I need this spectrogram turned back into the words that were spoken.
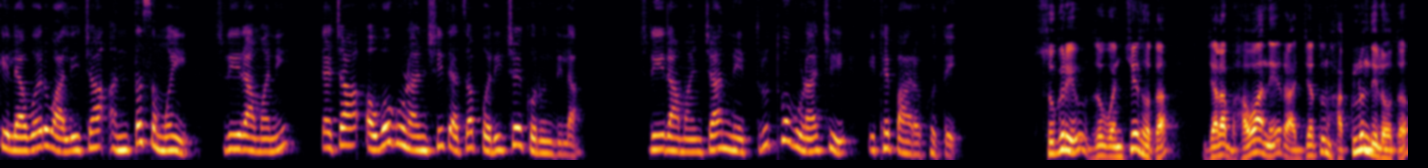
केल्यावर वालीच्या अंतसमयी श्रीरामांनी त्याच्या अवगुणांशी त्याचा परिचय करून दिला. श्रीरामांच्या नेतृत्व गुणाची इथे पारख होते. सुग्रीव जो वंचित होता ज्याला भावाने राज्यातून हाकलून दिलं होतं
